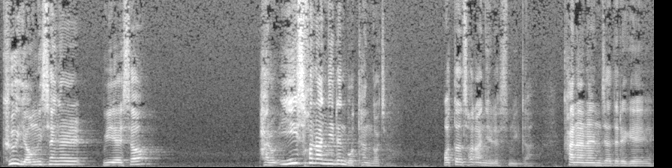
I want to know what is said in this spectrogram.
그 영생을 위해서 바로 이 선한 일은 못한 거죠. 어떤 선한 일이었습니까? 가난한 자들에게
